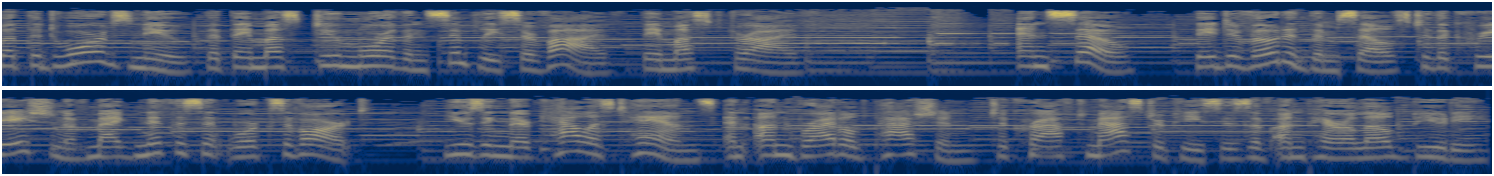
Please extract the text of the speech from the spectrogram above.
But the dwarves knew that they must do more than simply survive, they must thrive. And so, they devoted themselves to the creation of magnificent works of art, using their calloused hands and unbridled passion to craft masterpieces of unparalleled beauty.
